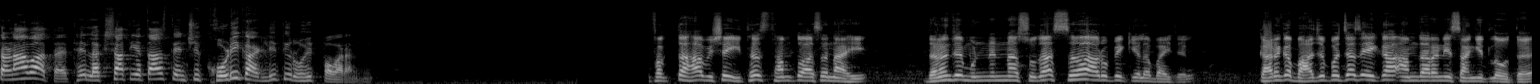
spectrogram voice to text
तणावात आहेत. हे लक्षात येताच त्यांची खोडी काढली ती रोहित पवारांनी. फक्त हा विषय इथंच थांबतो असं नाही. धनंजय मुंडेंना सुद्धा सह आरोपी केलं पाहिजे. कारण का भाजपच्याच एका आमदारांनी सांगितलं होतं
